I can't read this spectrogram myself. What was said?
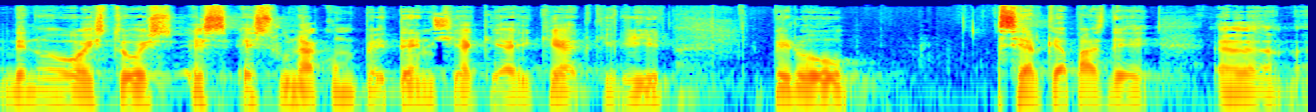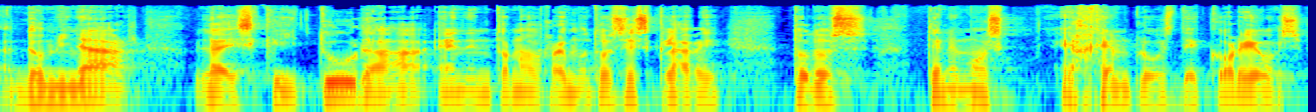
de nuevo esto es, es, una competencia que hay que adquirir, pero ser capaz de eh, dominar la escritura en entornos remotos es clave. Todos tenemos ejemplos de correos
